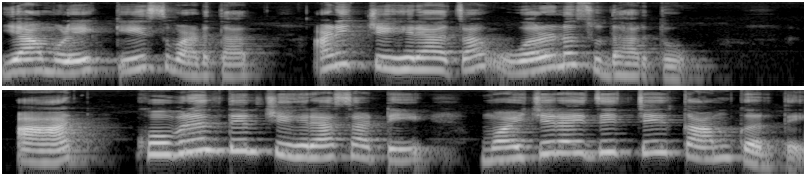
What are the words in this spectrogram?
यामुळे केस वाढतात आणि चेहऱ्याचा वर्ण सुधारतो. आठ. खोबरेल तेल चेहऱ्यासाठी मॉइश्चरायझिंगचे काम करते.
